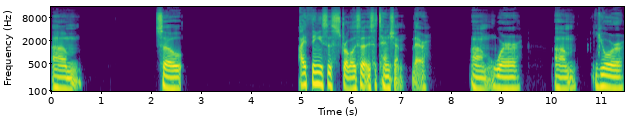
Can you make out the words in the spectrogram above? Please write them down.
Um so i think it's a struggle it's a it's a tension there um where um your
